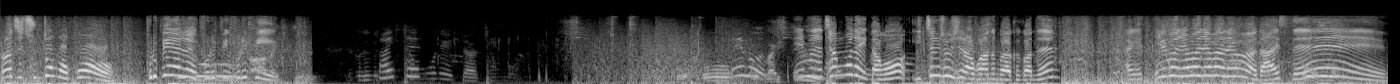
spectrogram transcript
그렇지 중통 먹고. 브리핑 해줘요 브리핑 브리핑. 나이스. 오, 오, 일문. 나이스. 1문에 창문에 있다고 2층 슛이라고 하는 거야 그거는 알겠 1문 1문 1문 1문 나이스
